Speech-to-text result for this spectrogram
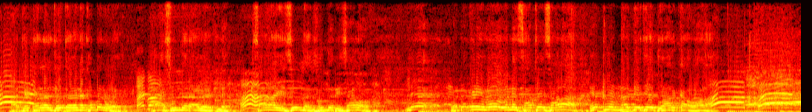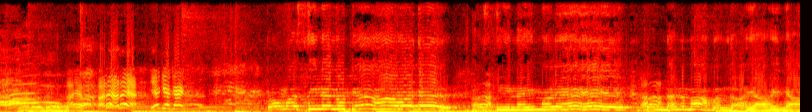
આ જેઠાલાલ જોતા એને ખબર હોય. હા સુંદર આવે એટલે. સાળા શાળા એ સુંદર સુંદરી સાળો. લે વડકણી વહુ અને સાથે શાળા એટલું ન દેજે દ્વારકા વાળા અરે અરે એક એક એક. તો મસ્તીને લૂટ્યા વગર હસ્તી નહીં મળે. બંધનમાં બંધાયા વિના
